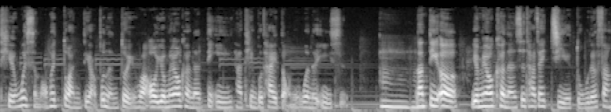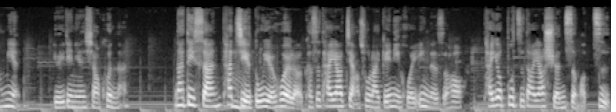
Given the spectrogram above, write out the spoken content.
天，为什么会断掉，不能对话？哦，有没有可能？第一，他听不太懂你问的意思，嗯，那第二，有没有可能是他在解读的方面有一点点小困难？那第三，他解读也会了，嗯、可是他要讲出来给你回应的时候，他又不知道要选什么字。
